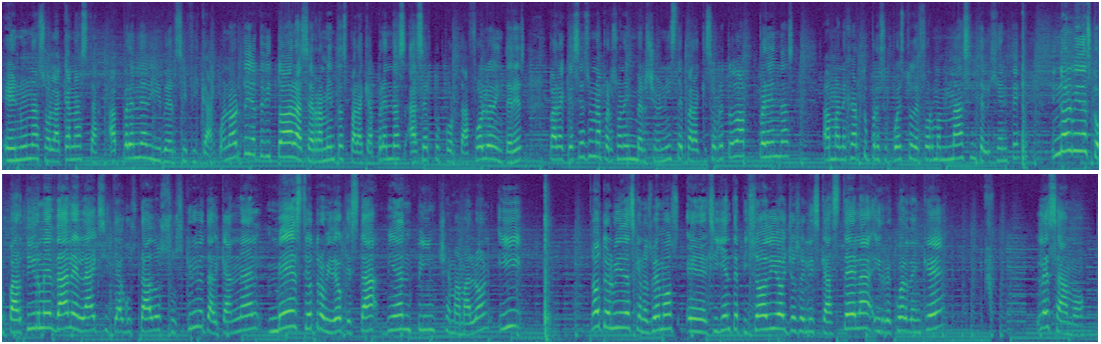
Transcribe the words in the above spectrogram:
en una sola canasta. Aprende a diversificar. Bueno, ahorita ya te di todas las herramientas para que aprendas a hacer tu portafolio de interés, para que seas una persona inversionista y para que sobre todo aprendas a manejar tu presupuesto de forma más inteligente. Y no olvides compartirme, dale like si te ha gustado, suscríbete al canal, ve este otro video que está bien pinche mamalón y no te olvides que nos vemos en el siguiente episodio. Yo soy Liz Castela y recuerden que les amo.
